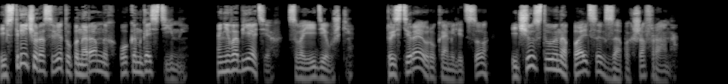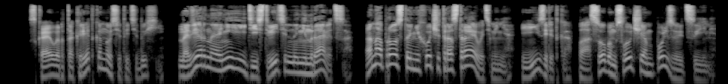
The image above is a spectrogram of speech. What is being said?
и встречу рассвет у панорамных окон гостиной, а не в объятиях своей девушки. Растираю руками лицо и чувствую на пальцах запах шафрана. Скайлор так редко носит эти духи. Наверное, они ей действительно не нравятся. Она просто не хочет расстраивать меня и изредка, по особым случаям, пользуется ими,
